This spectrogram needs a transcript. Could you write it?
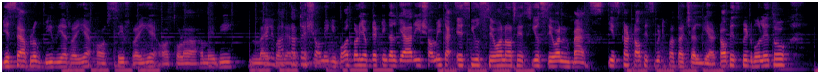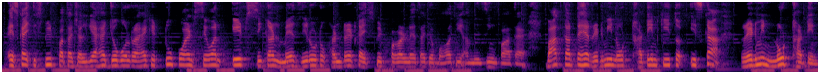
जिससे आप लोग बीवियर रहिए और सेफ़ रहिए और थोड़ा हमें भी लाइक बात करते हैं शॉमी की। बहुत बड़ी अपडेट निकल के आ रही है। शॉमी का एस यू सेवन और एस यू सेवन मैक्स इसका टॉप स्पीड पता चल गया। टॉप स्पीड बोले तो इसका स्पीड पता चल गया है, जो बोल रहा है कि 2.78 सेकंड में ज़ीरो टू हंड्रेड का स्पीड पकड़ लेता है, जो बहुत ही अमेजिंग बात है। बात करते हैं Redmi Note 13 की तो इसका Redmi Note 13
